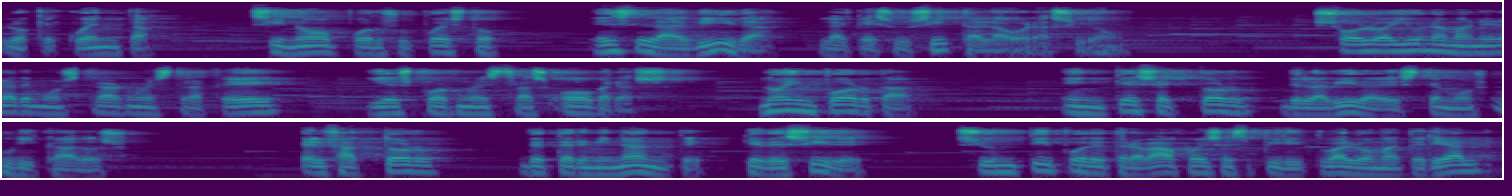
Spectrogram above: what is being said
lo que cuenta, sino, por supuesto, es la vida la que suscita la oración. Solo hay una manera de mostrar nuestra fe y es por nuestras obras. No importa en qué sector de la vida estemos ubicados. El factor determinante que decide si un tipo de trabajo es espiritual o material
